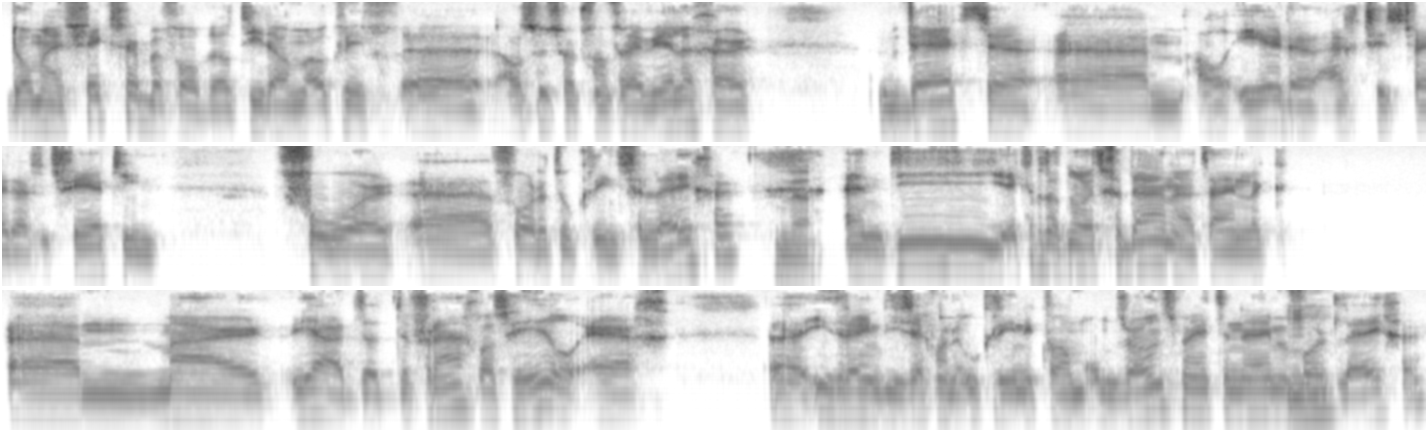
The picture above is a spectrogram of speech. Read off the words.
door mijn fixer bijvoorbeeld, die dan ook weer uh, als een soort van vrijwilliger werkte um, al eerder, eigenlijk sinds 2014, voor, uh, voor het Oekraïnse leger. Ja. En die, ik heb dat nooit gedaan uiteindelijk. Um, maar ja, de, de vraag was heel erg. Uh, iedereen die zeg maar naar Oekraïne kwam om drones mee te nemen mm. voor het leger.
